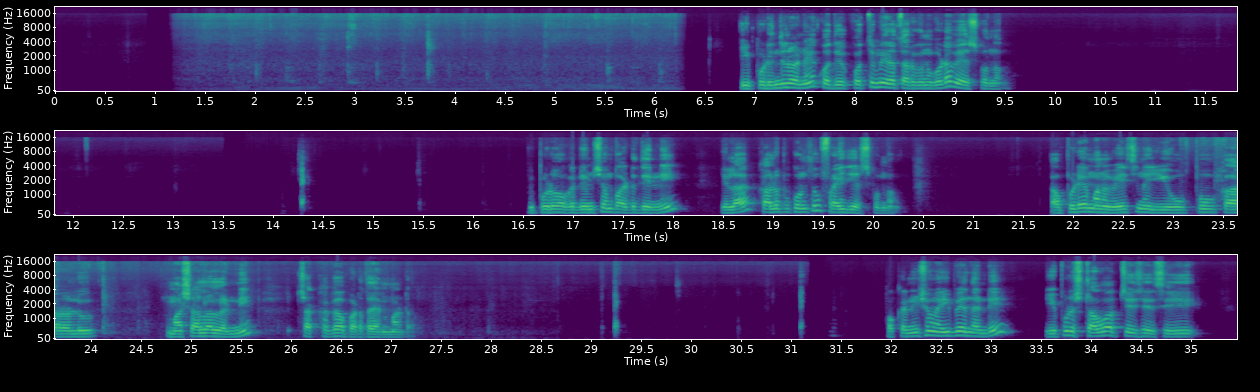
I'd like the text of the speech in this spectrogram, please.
ఇప్పుడు ఇందులోనే కొద్దిగా కొత్తిమీర తరుగును కూడా వేసుకుందాం. ఇప్పుడు ఒక నిమిషం పాటు దీన్ని ఇలా కలుపుకుంటూ ఫ్రై చేసుకుందాం. అప్పుడే మనం వేసిన ఈ ఉప్పు కారాలు మసాలాలన్నీ చక్కగా పడతాయి అన్నమాట ఒక నిమిషం అయిపోయిందండి. ఇప్పుడు స్టవ్ ఆఫ్ చేసేసి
